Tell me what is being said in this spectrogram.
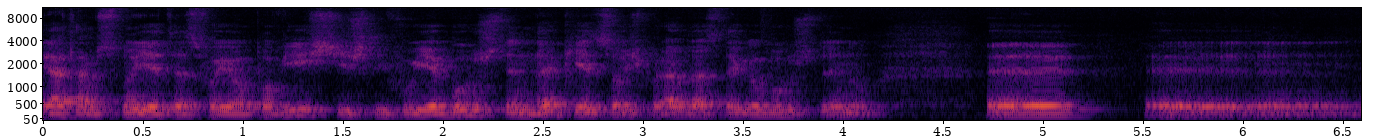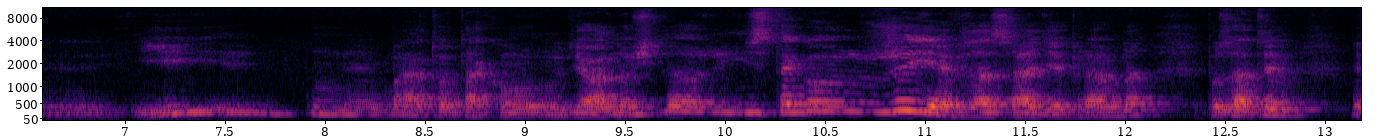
Ja tam snuję te swoje opowieści, szlifuję bursztyn, lepię coś, prawda, z tego bursztynu. E, I ma to taką działalność, no i z tego żyje w zasadzie, prawda? Poza tym y,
